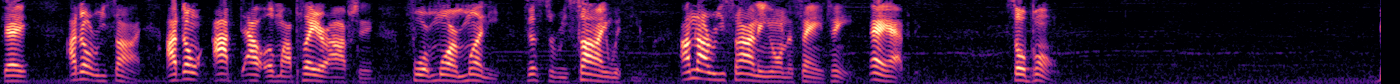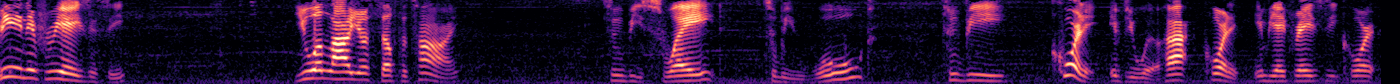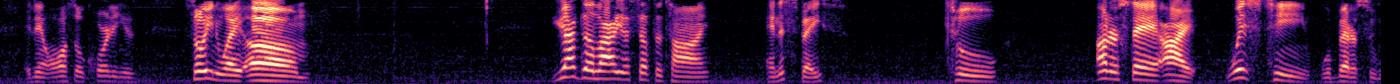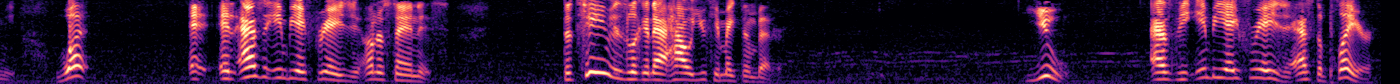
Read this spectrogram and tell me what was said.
Okay? I don't resign. I don't opt out of my player option for more money just to resign with you. I'm not resigning on the same team. That ain't happening. So boom. Being in free agency, you allow yourself the time to be swayed, to be wooed, to be courted, if you will. Huh? Courted. NBA free agency court, and then also courting is. So anyway, um, you have to allow yourself the time and the space to understand. All right, which team will better suit me? What? And, and as an NBA free agent, understand this: the team is looking at how you can make them better. You, as the NBA free agent, as the player,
